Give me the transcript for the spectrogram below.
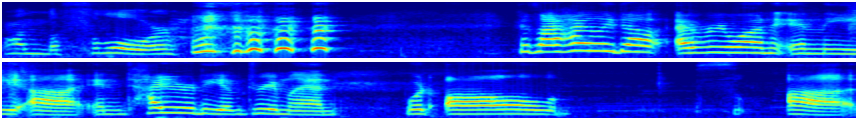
on the floor. Cuz I highly doubt everyone in the uh, entirety of Dreamland would all uh,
